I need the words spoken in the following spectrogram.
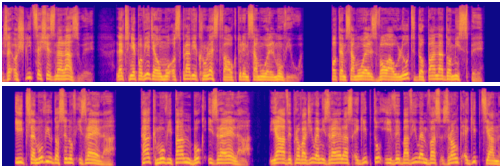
że oślice się znalazły, lecz nie powiedział mu o sprawie królestwa, o którym Samuel mówił. Potem Samuel zwołał lud do Pana do Mispy i przemówił do synów Izraela. Tak mówi Pan Bóg Izraela. Ja wyprowadziłem Izraela z Egiptu i wybawiłem was z rąk Egipcjan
